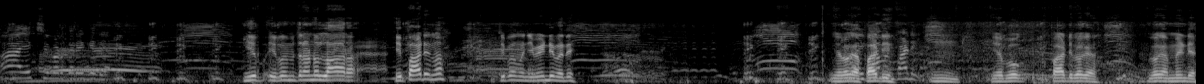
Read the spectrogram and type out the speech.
हा एक. हे हे पण मित्रांनो लारा. ही पाट आहे ना? ती पण म्हणजे मेंढीमध्ये. हे बघा पाटी. हम्म. हे बघ पाटी बघा. बघा मेंढ्या.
